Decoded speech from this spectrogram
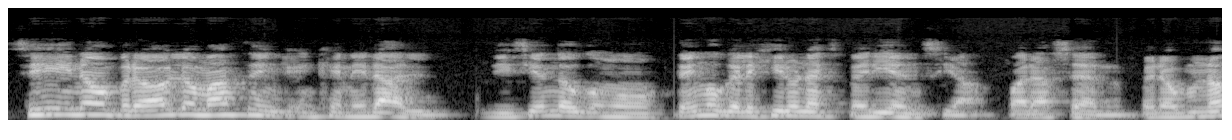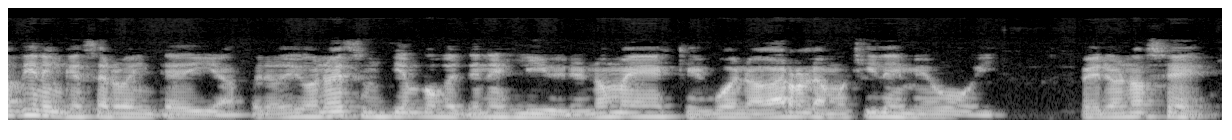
Sí, no, pero hablo más en, en general, diciendo como, tengo que elegir una experiencia para hacer, pero no tienen que ser 20 días, pero digo, no es un tiempo que tenés libre, no me es que, bueno, agarro la mochila y me voy, pero no sé,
